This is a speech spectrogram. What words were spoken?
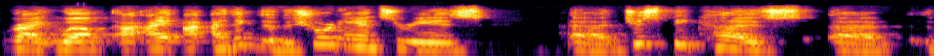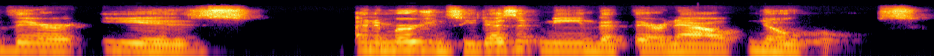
Right. Well, I, I think that the short answer is uh, just because uh, there is an emergency doesn't mean that there are now no rules.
